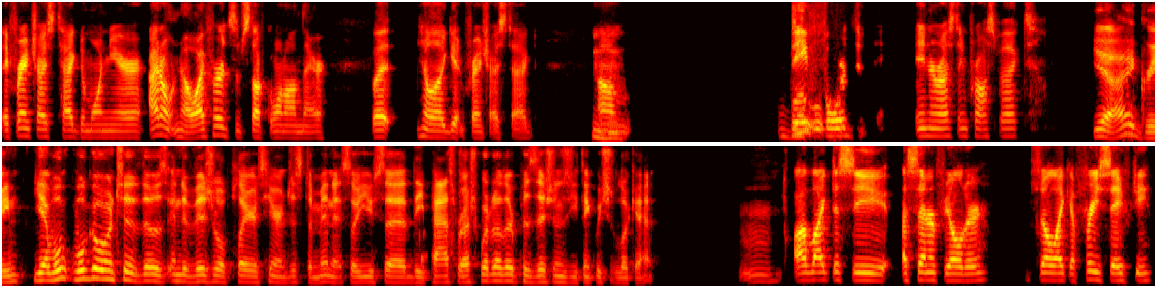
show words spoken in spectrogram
They franchise tagged him one year. I don't know. I've heard some stuff going on there, but he'll uh, get in franchise tagged. Mhm. Um, Dee Well- Ford's an interesting prospect. yeah, I agree. Yeah, we'll we'll go into those individual players here in just a minute. So you said the pass rush. What other positions do you think we should look at? Mm, I'd like to see a center fielder, so like a free safety,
